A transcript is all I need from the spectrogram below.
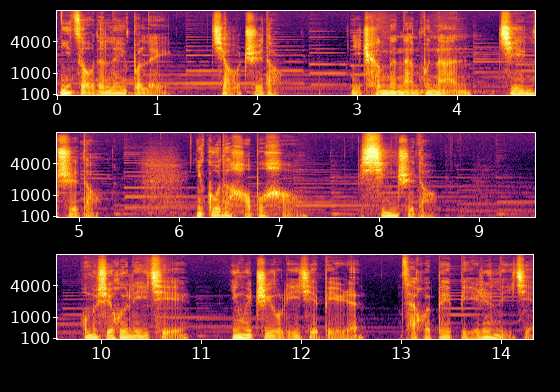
你走的累不累，脚知道；你撑的难不难，肩知道；你过得好不好，心知道。我们学会理解，因为只有理解别人，才会被别人理解。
